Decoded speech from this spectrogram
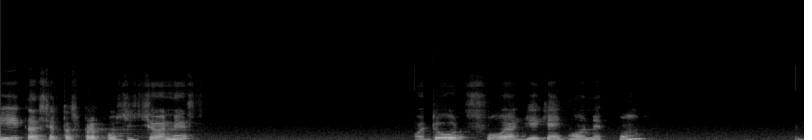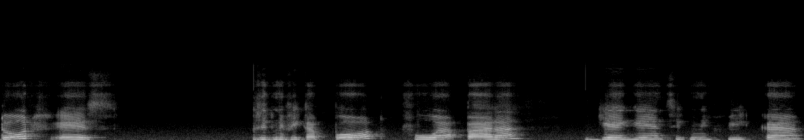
Y tras ciertas preposiciones. Dur, fue, gegen, ohne, um. Dur es significa por, fua para, gegen significa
